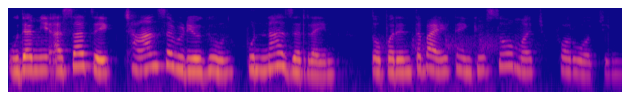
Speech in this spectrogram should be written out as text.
उद्या मी असाच एक छानसा व्हिडिओ घेऊन पुन्हा हजर राहीन. तोपर्यंत bye. Thank you so much for watching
